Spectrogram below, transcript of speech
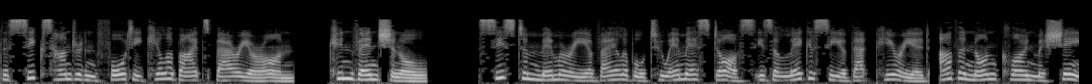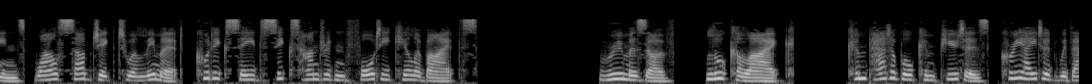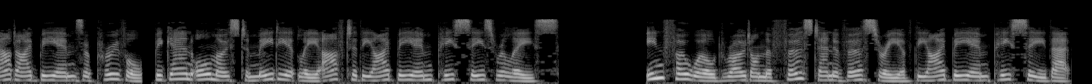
The 640 kilobytes barrier on conventional System memory available to MS-DOS is a legacy of that period. Other non-clone machines, while subject to a limit, could exceed 640 kilobytes. Rumors of look-alike Compatible computers, created without IBM's approval, began almost immediately after the IBM PC's release. InfoWorld wrote on the first anniversary of the IBM PC that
